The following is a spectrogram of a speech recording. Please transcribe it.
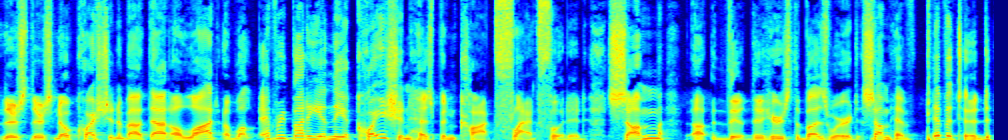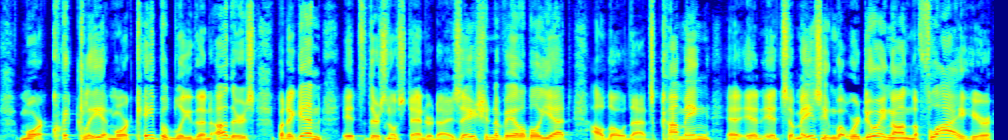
there's there's no question about that. A lot of well, everybody in the equation has been caught flat-footed. Some, uh, the, the, here's the buzzword. Some have pivoted more quickly and more capably than others. But again, it's there's no standardization available yet. Although that's coming, it, it's amazing what we're doing on the fly here.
